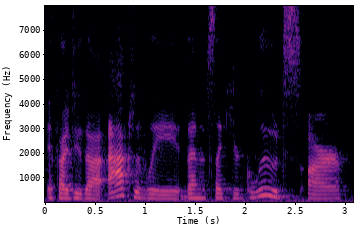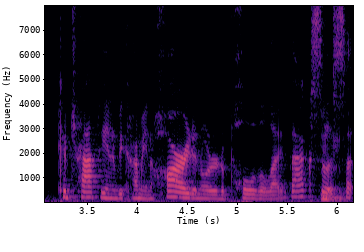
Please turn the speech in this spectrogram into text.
if I do that actively, then it's like your glutes are contracting and becoming hard in order to pull the leg back. So, it's, so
